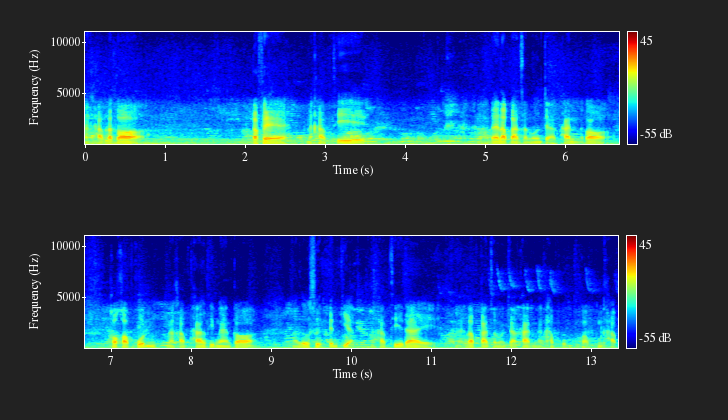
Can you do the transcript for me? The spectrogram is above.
นะครับ แล้วก็กาแฟนะครับที่ได้รับการสนับสนุนจากท่านก็ขอขอบคุณนะครับ ทางทีมงานก็รู้สึกเป็นเกียรตินะครับที่ได้รับการสนับสนุนจากท่านนะครับผมขอบคุณครับ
